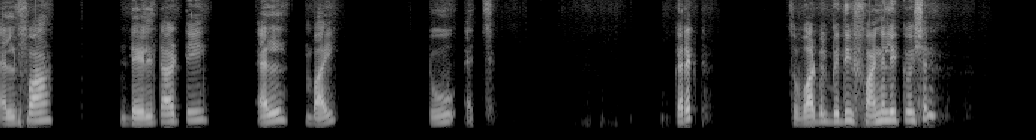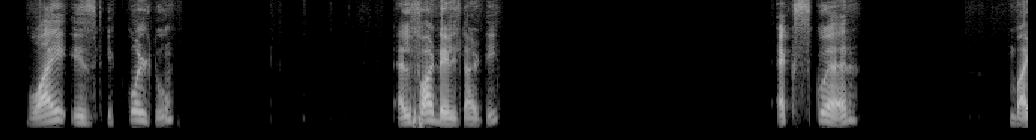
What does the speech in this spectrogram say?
alpha delta t L by 2h. Correct? So what will be the final equation? y is equal to alpha delta t x square by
